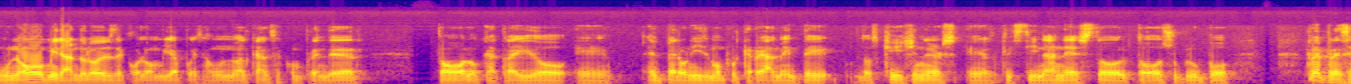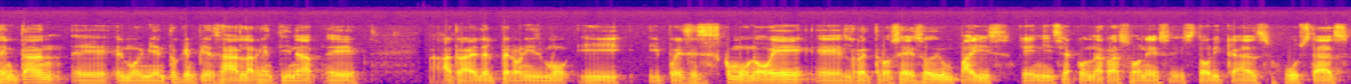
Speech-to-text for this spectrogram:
uno mirándolo desde Colombia, pues aún no alcanza a comprender todo lo que ha traído eh, el peronismo, porque realmente los Kirchners, eh, Cristina, Néstor, todo su grupo, representan el movimiento que empieza a dar la Argentina a través del peronismo y, pues es como uno ve el retroceso de un país que inicia con unas razones históricas justas,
